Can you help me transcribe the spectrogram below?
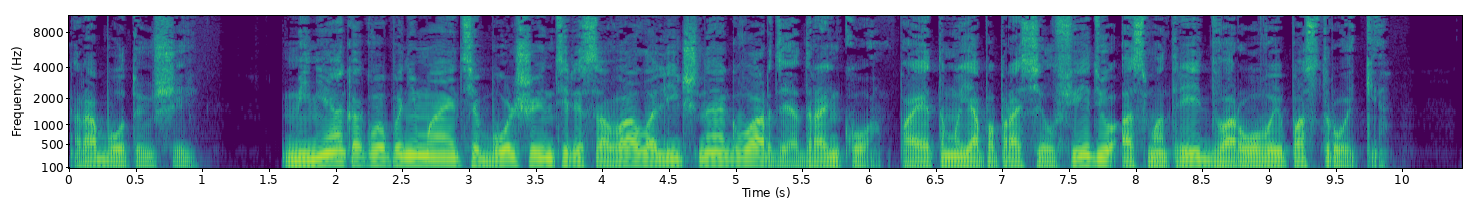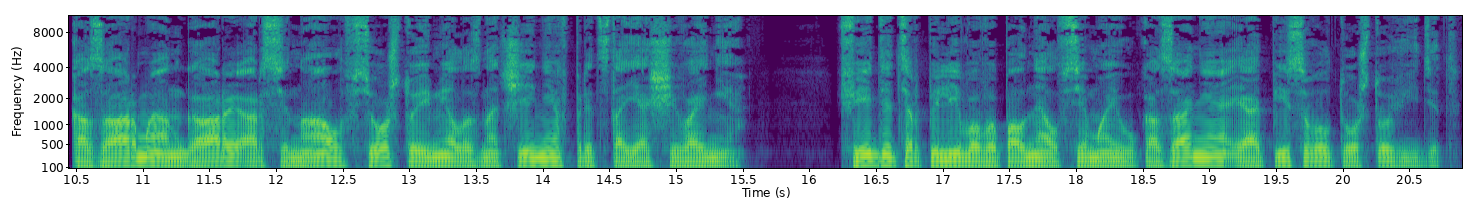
Работающий. Меня, как вы понимаете, больше интересовала личная гвардия Дранько, поэтому я попросил Федю осмотреть дворовые постройки. Казармы, ангары, арсенал – все, что имело значение в предстоящей войне. Федя терпеливо выполнял все мои указания и описывал то, что видит.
